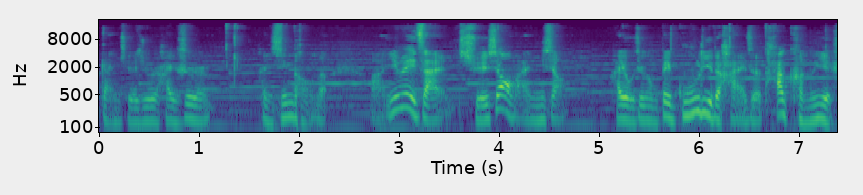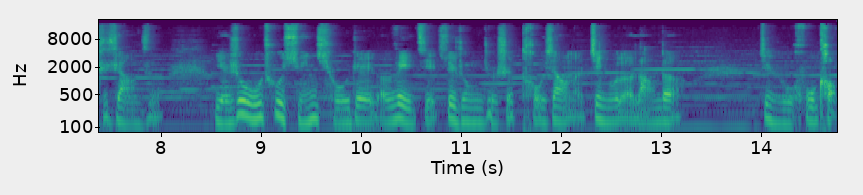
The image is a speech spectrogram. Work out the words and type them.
感觉就是还是很心疼的啊，因为在学校嘛，你想还有这种被孤立的孩子，他可能也是这样子，也是无处寻求这个慰藉，最终就是投向了进入了狼的。进入虎口，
